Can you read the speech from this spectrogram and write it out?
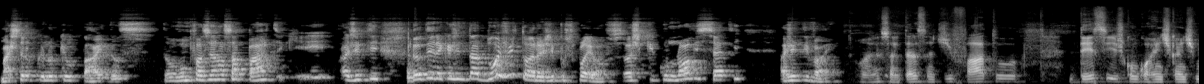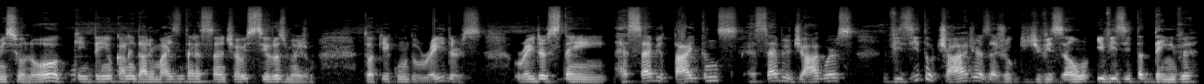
mais tranquilo que o Titans. Então vamos fazer a nossa parte que a gente. Eu diria que a gente dá duas vitórias para os playoffs. Eu acho que com 9 e 7 a gente vai. Olha só, interessante. De fato, desses concorrentes que a gente mencionou, quem tem o calendário mais interessante é o Steelers mesmo. Estou aqui com o do Raiders. O Raiders tem recebe o Titans, recebe o Jaguars, visita o Chargers, é jogo de divisão, e visita Denver,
